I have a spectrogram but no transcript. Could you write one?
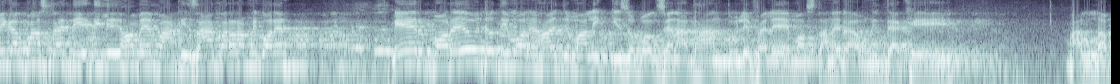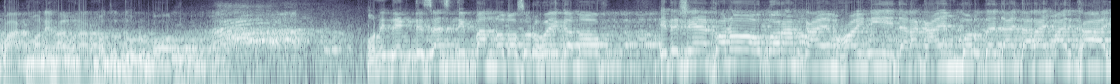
বিকাল পাঁচটায় দিয়ে দিলেই হবে, বাকি যা করার আপনি করেন। এরপরেও যদি মনে হয় যে মালিক কিছু বলছে না, ধান তুলে ফেলে, মস্তানেরা উনি দেখে, আল্লাহ পাক মনে হয় ওনার মতো দুর্বল। উনি দেখতে চান তিপ্পান্ন বছর হয়ে গেল। এদেশে এখনও কোরআন কায়েম হয়নি। যারা কায়েম করতে যায়, তারাই মার খায়।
